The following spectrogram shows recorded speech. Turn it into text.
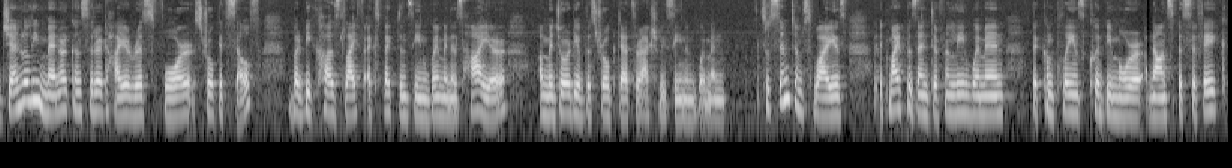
Generally, men are considered higher risk for stroke itself, but because life expectancy in women is higher, a majority of the stroke deaths are actually seen in women. So, symptoms wise, it might present differently in women. The complaints could be more non-specific.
